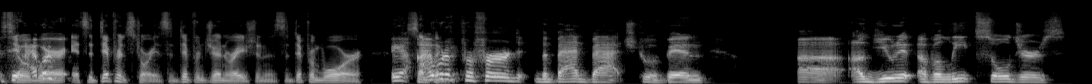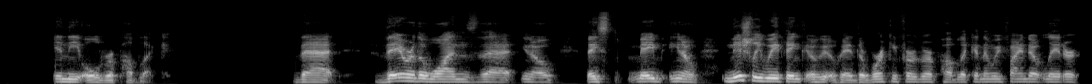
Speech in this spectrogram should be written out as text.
See, go I would where it's a different story, it's a different generation, it's a different war. Yeah, I would have preferred the Bad Batch to have been uh, a unit of elite soldiers in the Old Republic. That they were the ones that you know they maybe you know initially we think okay, okay they're working for the Republic, and then we find out later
